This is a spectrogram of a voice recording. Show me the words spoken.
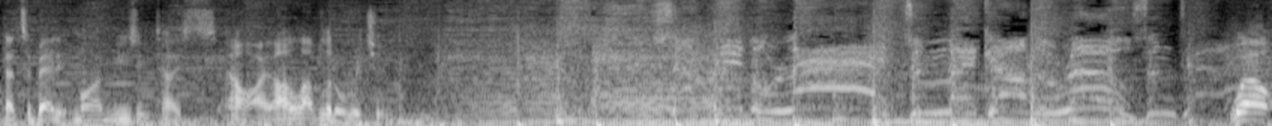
that's about it. My music tastes. Oh, I, I love Little Richard. Well,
